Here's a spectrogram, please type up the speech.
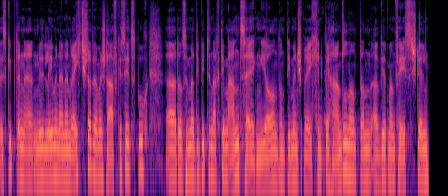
es gibt ein, wir leben in einem Rechtsstaat, wir haben ein Strafgesetzbuch, dann soll man die bitte nach dem anzeigen ja, und, und dementsprechend behandeln und dann äh, wird man feststellen,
